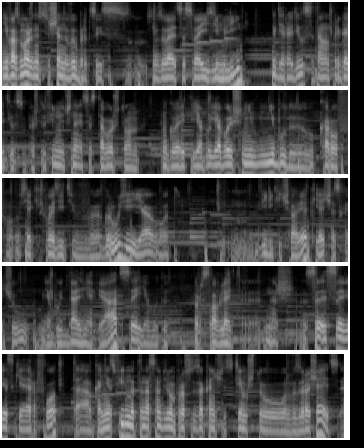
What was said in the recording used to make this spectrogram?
Невозможно совершенно выбраться из, называется, своей земли, где родился, там и пригодился. Потому что фильм начинается с того, что он, он говорит, я, я больше не, не буду коров всяких возить в Грузии, я вот великий человек, я сейчас хочу, у меня будет дальняя авиация, я буду прославлять э, наш советский аэрофлот. А конец фильма-то на самом деле он просто заканчивается тем, что он возвращается.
